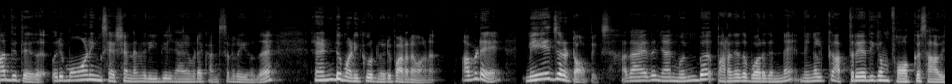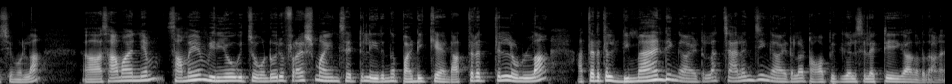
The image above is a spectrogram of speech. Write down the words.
ആദ്യത്തേത് ഒരു മോർണിംഗ് സെഷൻ എന്ന രീതിയിൽ ഞാനിവിടെ കൺസിഡർ ചെയ്യുന്നത് രണ്ട് മണിക്കൂറിന്റെ ഒരു പഠനമാണ്. അവിടെ മേജർ ടോപ്പിക്സ് അതായത് ഞാൻ മുൻപ് പറഞ്ഞതുപോലെ തന്നെ നിങ്ങൾക്ക് അത്രയധികം ഫോക്കസ് ആവശ്യമുള്ള സാമാന്യം സമയം വിനിയോഗിച്ചുകൊണ്ട് ഒരു ഫ്രഷ് മൈൻഡ് സെറ്റിൽ ഇരുന്ന് പഠിക്കേണ്ട അത്തരത്തിലുള്ള അത്തരത്തിൽ ഡിമാൻഡിങ് ആയിട്ടുള്ള ചലഞ്ചിങ് ആയിട്ടുള്ള ടോപ്പിക്കുകൾ സെലക്ട് ചെയ്യുക എന്നുള്ളതാണ്.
